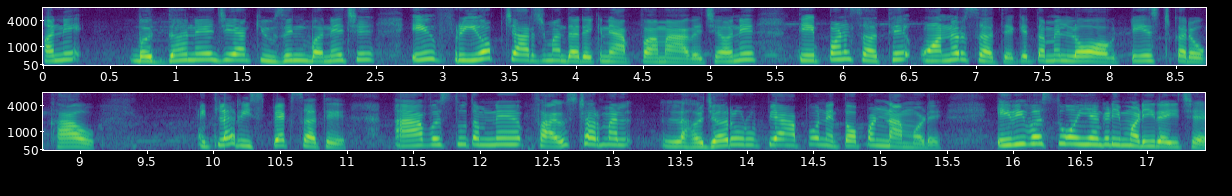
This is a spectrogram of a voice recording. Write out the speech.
અને બધાને જે આ ક્યુઝિન બને છે, એ ફ્રી ઓફ ચાર્જમાં દરેકને આપવામાં આવે છે. અને તે પણ સાથે ઓનર સાથે કે તમે લો ટેસ્ટ કરો, ખાઓ. એટલા રિસ્પેક્ટ સાથે. આ વસ્તુ તમને ફાઇવ સ્ટારમાં હજારો રૂપિયા આપો ને તો પણ ના મળે. એવી વસ્તુ અહીંયા આગળ મળી રહી છે.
